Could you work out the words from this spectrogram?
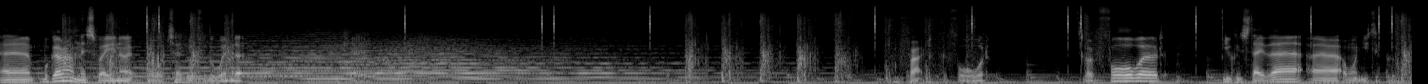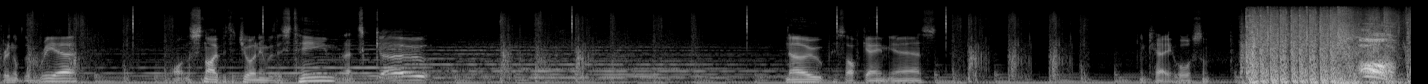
Um, we'll go around this way, you know, or we'll take a look through the window. Okay. In fact, go forward. Go forward. You can stay there. Uh, I want you to bring up the rear. I want the sniper to join in with this team. Let's go. No, piss off game, yes. Okay, awesome. Oh!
